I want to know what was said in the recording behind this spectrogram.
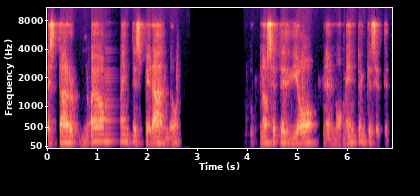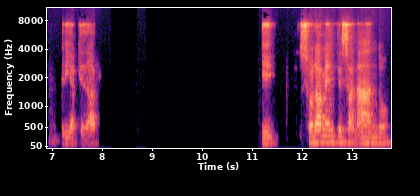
a estar nuevamente esperando no se te dio en el momento en que se te tendría que dar. Y solamente sanando,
